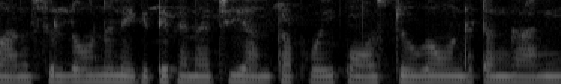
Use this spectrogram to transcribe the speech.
మనసుల్లో ఉన్న నెగిటివ్ ఎనర్జీ అంతా పోయి పాజిటివ్‌గా ఉండటం కానీ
